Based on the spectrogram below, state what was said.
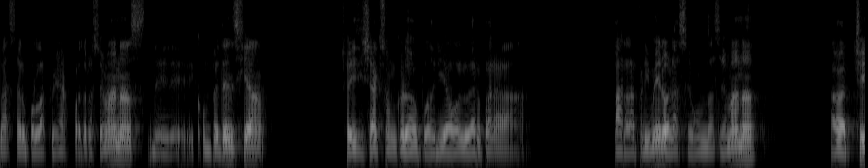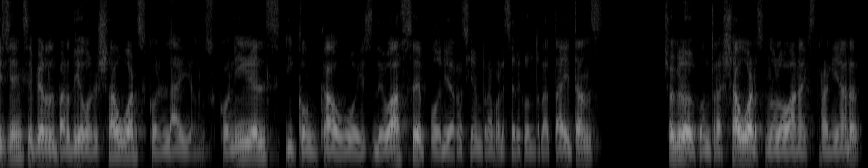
va a ser por las primeras cuatro semanas de, competencia. Chase Jackson creo que podría volver para, para la primera o la segunda semana. A ver, Chase Young se pierde el partido con Jaguars, con Lions, con Eagles y con Cowboys de base. Podría recién reaparecer contra Titans. Yo creo que contra Jaguars no lo van a extrañar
